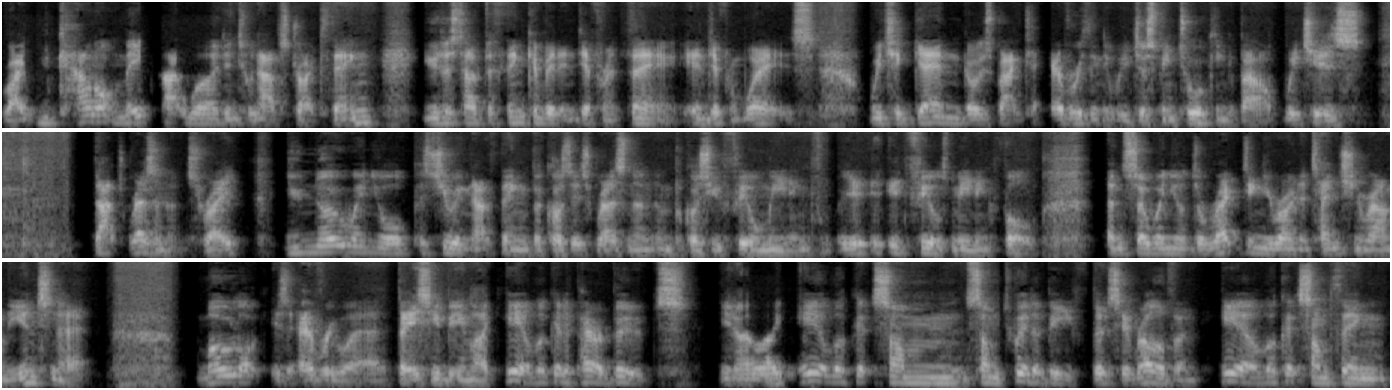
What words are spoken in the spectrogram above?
right? You cannot make that word into an abstract thing. You just have to think of it in different thing in different ways, which again goes back to everything that we've just been talking about, which is that's resonance, right? You know when you're pursuing that thing because it's resonant and because you feel meaningful. It, feels meaningful. And so when you're directing your own attention around the internet, Moloch is everywhere, basically being like, here, look at a pair of boobs. You know, like here, look at some some Twitter beef that's irrelevant. Here, look at something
